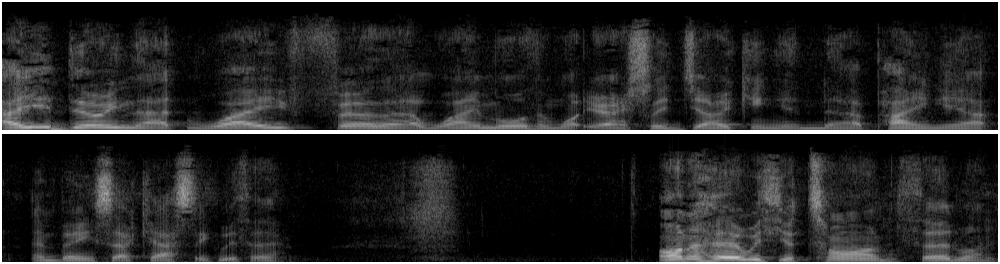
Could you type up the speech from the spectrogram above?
are you doing that way further, way more than what you're actually joking and uh, paying out and being sarcastic with her? Honour her with your time, third one.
